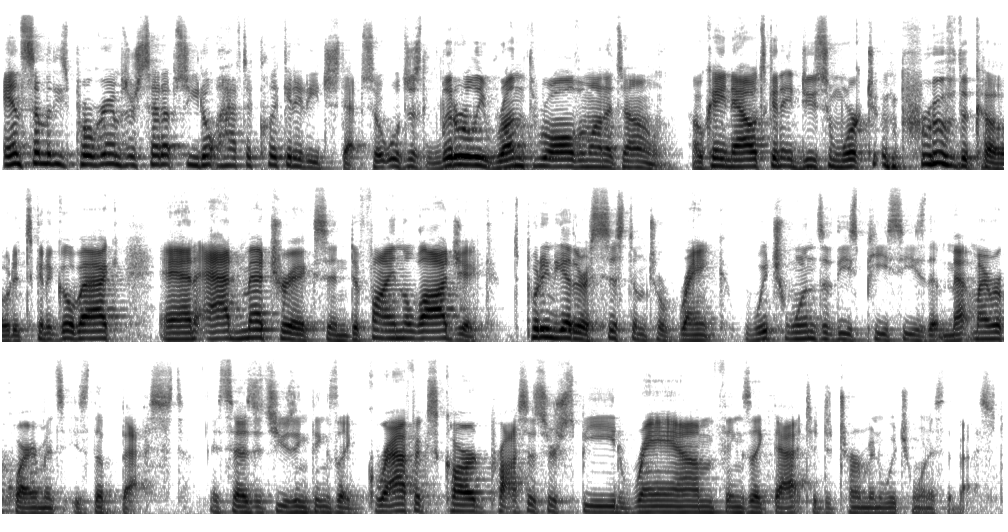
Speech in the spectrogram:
And some of these programs are set up so you don't have to click it at each step. So it will just literally run through all of them on its own. Okay, now it's gonna do some work to improve the code. It's gonna go back and add metrics and define the logic putting together a system to rank which ones of these PCs that met my requirements is the best. It says it's using things like graphics card, processor speed, RAM, things like that to determine which one is the best.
